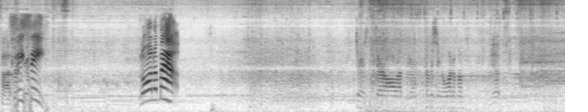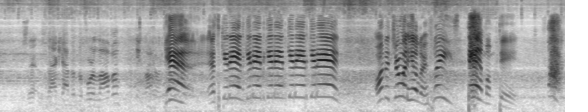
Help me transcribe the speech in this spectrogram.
Top. CC. Blowing them out. They're, they're all up here. Every single one of them. Yep. Does that, does that happen before lava? Lava. Yeah, let's get in, get in, get in, get in, get in. On the druid healer, please. Damn, I'm dead. Fuck.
